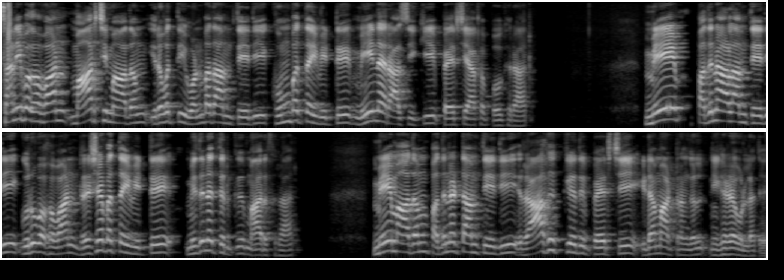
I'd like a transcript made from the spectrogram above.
சனி பகவான் மார்ச் மாதம் இருபத்தி ஒன்பதாம் தேதி கும்பத்தை விட்டு மீன ராசிக்கு பயிற்சியாக போகிறார். மே பதினாலாம் தேதி குரு பகவான் ரிஷபத்தை விட்டு மிதுனத்திற்கு மாறுகிறார். மே மாதம் பதினெட்டாம் தேதி ராகு பயிற்சி இடமாற்றங்கள் நிகழ உள்ளது.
